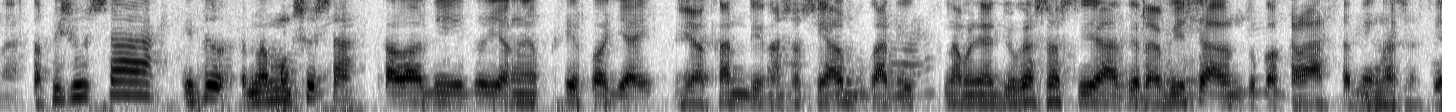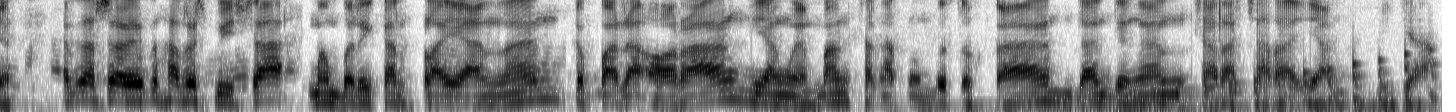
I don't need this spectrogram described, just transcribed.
Nah tapi susah itu memang susah kalau di itu yang koja itu. Ya kan dinas sosial bukan itu namanya juga sosial tidak bisa untuk kekerasan dinas sosial. Dinas sosial itu harus bisa memberikan pelayanan kepada orang yang memang sangat membutuhkan dan dengan cara-cara yang bijak.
